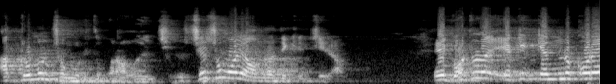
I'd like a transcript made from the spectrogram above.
আক্রমণ সংগঠিত করা হয়েছিল। সে সময় আমরা দেখেছিলাম। এই ঘটনা একে কেন্দ্র করে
